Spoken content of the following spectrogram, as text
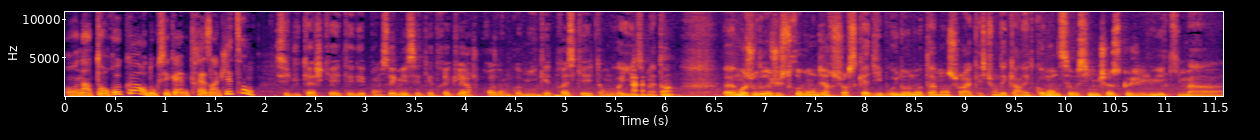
en un temps record, donc c'est quand même très inquiétant. C'est du cash qui a été dépensé, mais c'était très clair, je crois, dans le communiqué de presse qui a été envoyé ce matin. Euh, moi, je voudrais juste rebondir sur ce qu'a dit Bruno, notamment sur la question des carnets de commandes. C'est aussi une chose que j'ai lue et qui m'a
